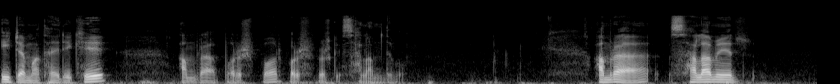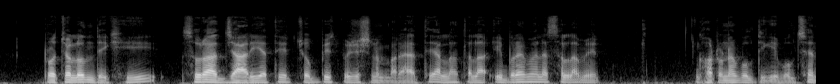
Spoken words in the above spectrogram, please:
এটা মাথায় রেখে আমরা পরস্পর, পরস্পরকে সালাম দেব। আমরা সালামের প্রচলন দেখি সুরাত জারিয়াতের চব্বিশ পঁচিশ নম্বর আয়াতে আল্লাহ তালা ইব্রাহিম আলাহ সাল্লামের ঘটনা বলতে গিয়ে বলছেন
